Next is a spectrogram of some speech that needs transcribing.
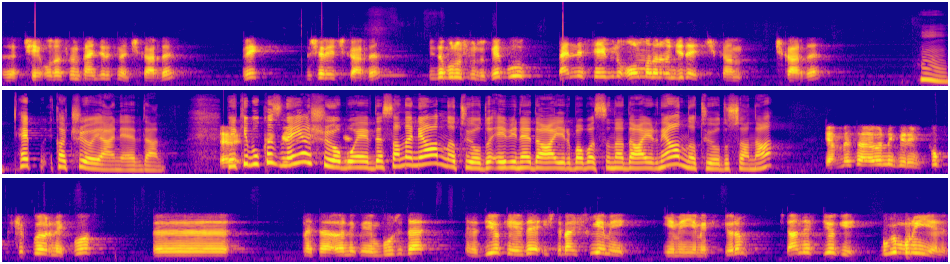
E, şey odasının penceresinden çıkardı ve dışarıya çıkardı. Biz de buluşurduk ve bu benle sevgili olmadan önce de çıkan çıkardı. Hep kaçıyor yani evden. Evet. Peki bu kız ne yaşıyor bu evde? Sana ne anlatıyordu evine dair, babasına dair ne anlatıyordu sana? Yani mesela örnek vereyim. Çok küçük bir örnek bu. Ee, mesela örnek vereyim. Buse de e, diyor ki evde işte ben şu yemeği yemeği yemek istiyorum. İşte annesi diyor ki bugün bunu yiyelim.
